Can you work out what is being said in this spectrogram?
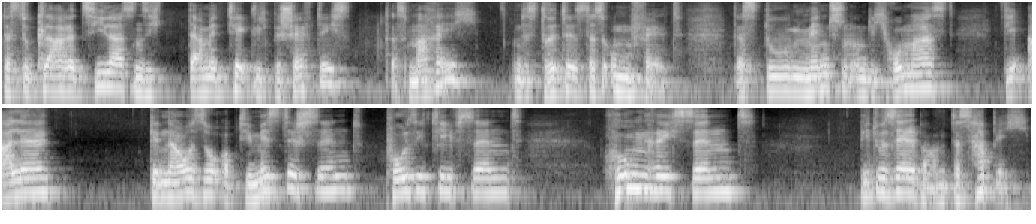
Dass du klare Ziele hast und sich damit täglich beschäftigst. Das mache ich. Und das dritte ist das Umfeld. Dass du Menschen um dich rum hast, die alle genauso optimistisch sind, positiv sind, hungrig sind, wie du selber. Und das habe ich.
